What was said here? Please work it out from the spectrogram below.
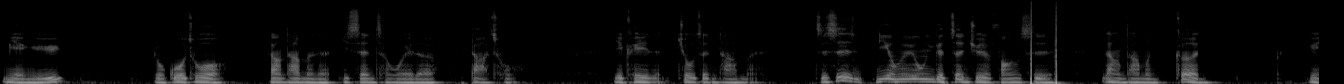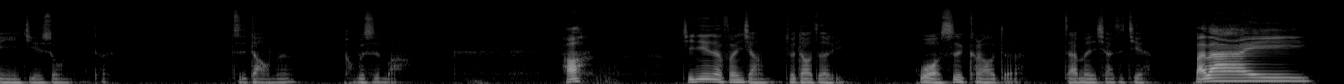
免于有过错，让他们呢一生成为了大错，也可以纠正他们。只是你有没有用一个正确的方式，让他们更愿意接受你的指导呢？可不是吗？好，今天的分享就到这里。我是克劳德，咱们下次见，拜拜。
